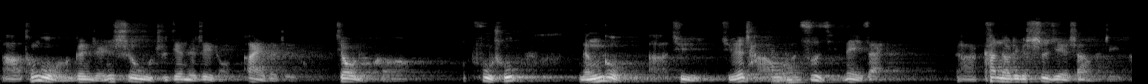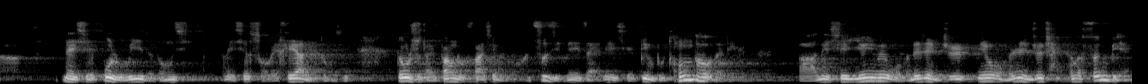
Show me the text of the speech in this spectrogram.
啊，通过我们跟人事物之间的这种爱的这种交流和付出，能够啊去觉察我们自己内在，啊，看到这个世界上的这个那些不如意的东西。那些所谓黑暗的东西，都是在帮助发现我们自己内在那些并不通透的点，啊，那些因为我们的认知，因为我们认知产生的分别，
